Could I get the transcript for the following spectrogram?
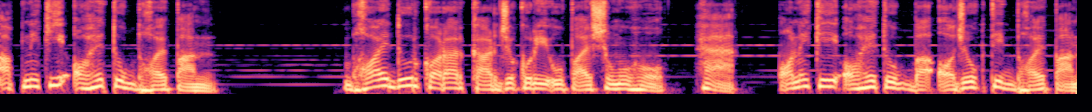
আপনি কি অহেতুক ভয় পান? ভয় দূর করার কার্যকরী উপায়সমূহ? হ্যাঁ অনেকেই অহেতুক বা অযৌক্তিক ভয় পান,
